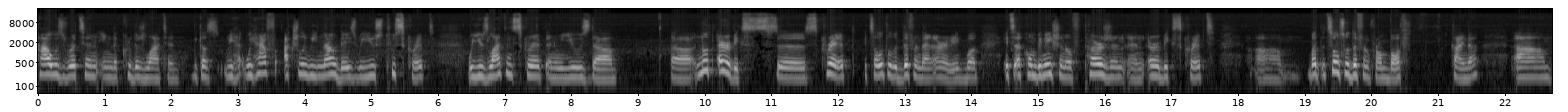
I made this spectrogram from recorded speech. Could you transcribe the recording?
how it's written in the Kurdish Latin. Because we ha- we have actually we nowadays we use two scripts we use Latin script and we use the uh, not Arabic uh, script. It's a little bit different than Arabic, but it's a combination of Persian and Arabic script. Um, but it's also different from both, kinda. Um,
